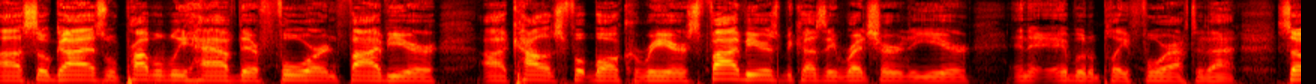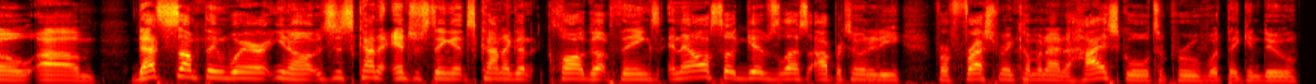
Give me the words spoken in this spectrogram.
Uh, so guys will probably have their four and five year uh, college football careers, five years because they redshirted a year and able to play four after that. So um, that's something where you know it's just kind of interesting. It's kind of going to clog up things, and it also gives less opportunity for freshmen coming out of high school to prove what they can do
